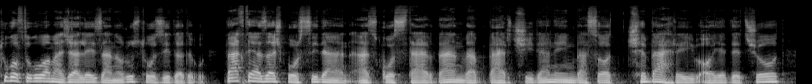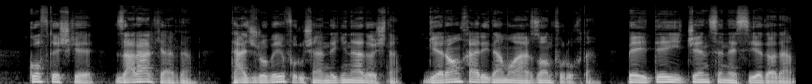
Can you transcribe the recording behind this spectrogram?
تو گفتگو با مجله زن و روز توضیح داده بود. وقتی ازش پرسیدن از گستردن و برچیدن این بساط چه بهره ای آیدت شد گفتش که ضرر کردم تجربه فروشندگی نداشتم گران خریدم و ارزان فروختم. به عده جنس نسیه دادم.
